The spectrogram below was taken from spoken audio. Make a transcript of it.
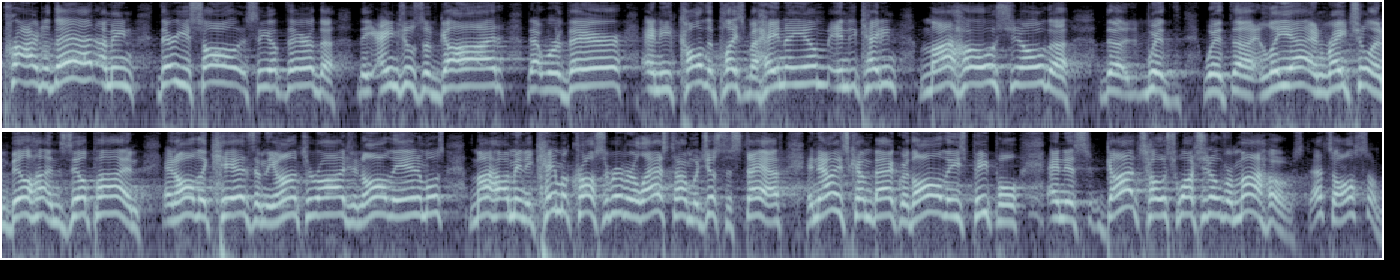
prior to that, I mean, there you saw, see up there, the, the angels of God that were there, and he called the place Mahanaim, indicating my host, you know, the, the, with, with uh, Leah and Rachel and Bilhah and Zilpah and, and all the kids and the entourage and all the animals. My, I mean, he came across the river last time with just a staff, and now he's come back with all these people, and it's God's host watching over my host. That's awesome.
